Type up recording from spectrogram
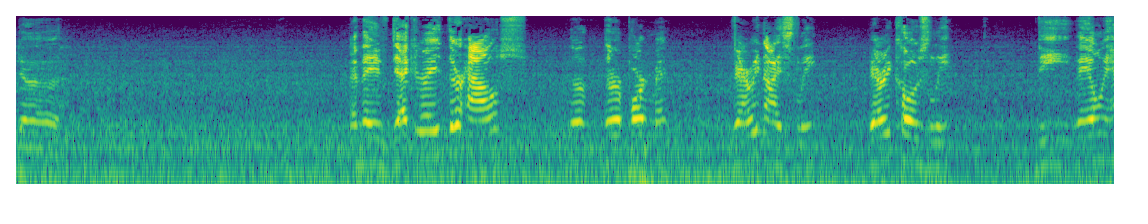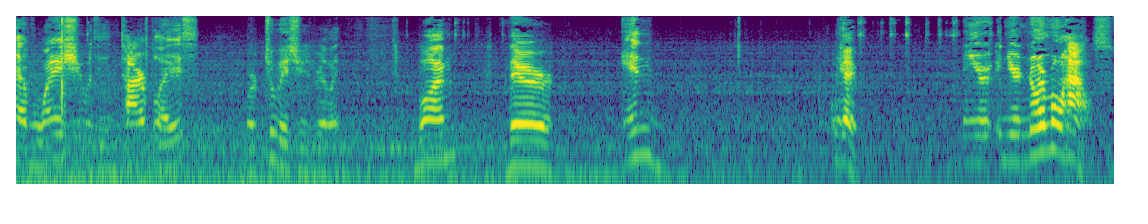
and uh, and they've decorated their house, their, their apartment, very nicely, very cozily. The they only have one issue with the entire place, or two issues really. One, they're in. Okay, in your in your normal house,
